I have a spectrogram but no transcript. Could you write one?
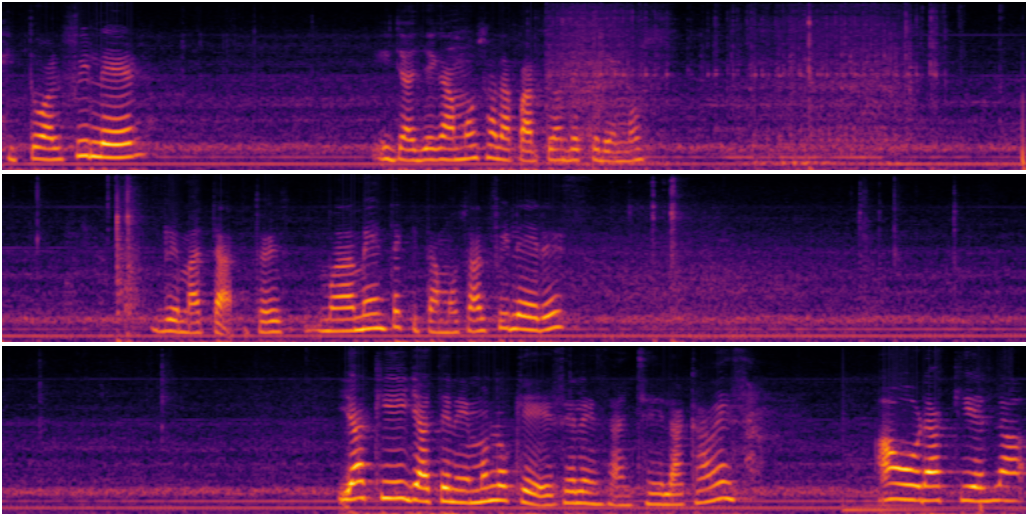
quito alfiler y ya llegamos a la parte donde queremos rematar. Entonces nuevamente quitamos alfileres. Y aquí ya tenemos lo que es el ensanche de la cabeza. Ahora aquí es la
